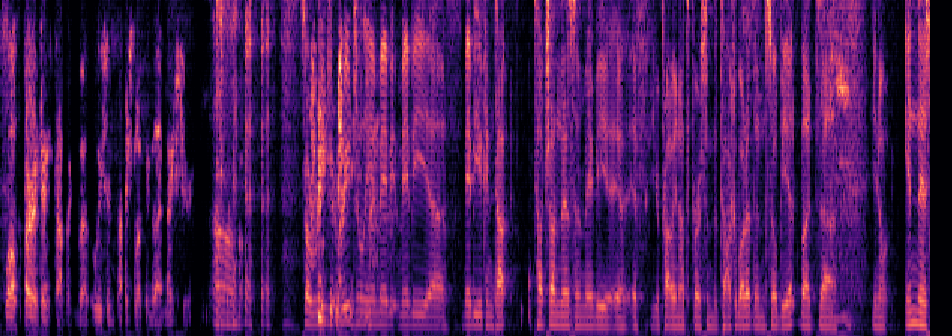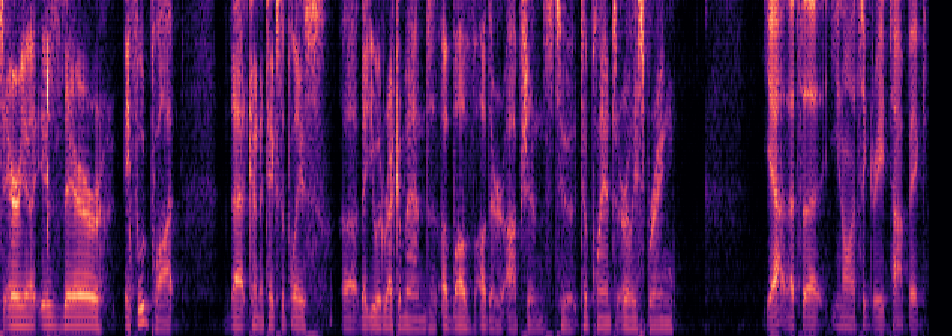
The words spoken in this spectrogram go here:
Well, sorry to change topic, but we should I should look into that next year. Um, so reg- regionally, and maybe maybe uh, maybe you can t- touch on this, and maybe if, if, you're probably not the person to talk about it, then so be it. But uh, you know, in this area, is there a food plot that kind of takes the place uh, that you would recommend above other options to to plant early spring? Yeah, that's a you know that's a great topic.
